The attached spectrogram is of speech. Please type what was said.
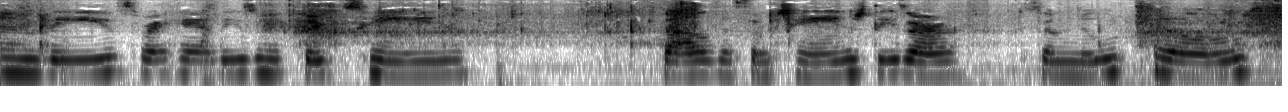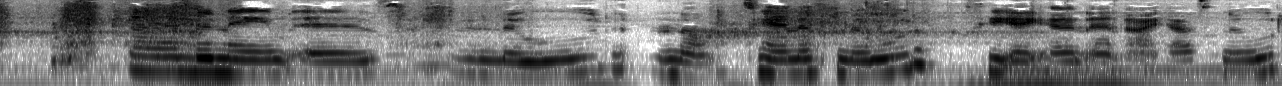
And these right here, these are $13 and some change. These are some nude pills. And the name is Nude. No, Tannis Nude. T-A-N-N-I-S Nude.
